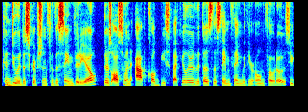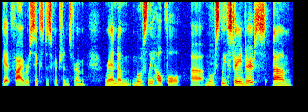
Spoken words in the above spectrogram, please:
can do a description for the same video. There's also an app called BeSpecular that does the same thing with your own photos. You get five or six descriptions from random, mostly helpful, uh, mostly strangers. Um,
